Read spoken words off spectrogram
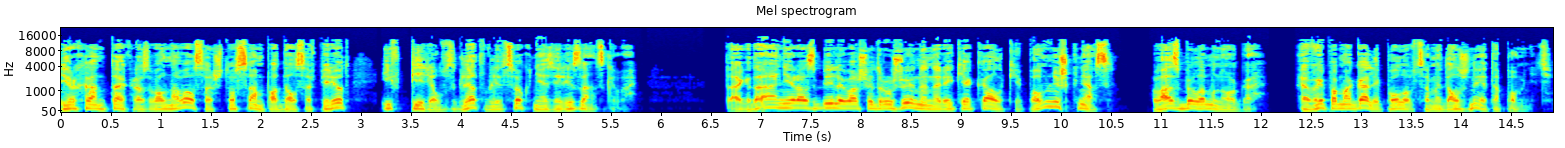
Ирхан так разволновался, что сам подался вперед и вперил взгляд в лицо князя Рязанского. «Тогда они разбили ваши дружины на реке Калки, помнишь, князь? Вас было много. Вы помогали половцам и должны это помнить.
